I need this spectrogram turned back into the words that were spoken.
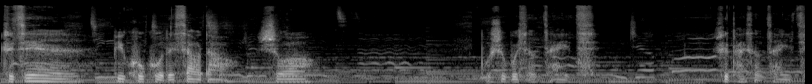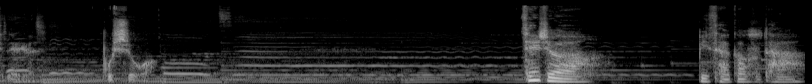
只见 B 苦苦的笑道：“说，不是不想在一起，是他想在一起的人，不是我。”接着，B 才告诉他，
